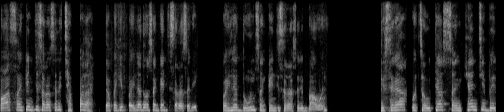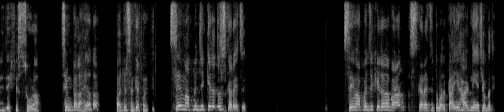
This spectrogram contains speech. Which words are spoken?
पाच संख्यांची सरासरी छप्पन आहे. त्यापैकी पहिल्या दोन संख्यांची सरासरी पहिल्या दोन संख्यांची सरासरी बावन्न तिसऱ्या व चौथ्या संख्यांची बेरीज एकशे सोळा. सिंपल आहे आता. पाचवी संख्या कोणती? सेम आपण जे केलं तसंच करायचंय सेम आपण जे केलं ना बाळांनो तसंच करायचं तुम्हाला. काही हार्ड नाही याच्यामध्ये.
